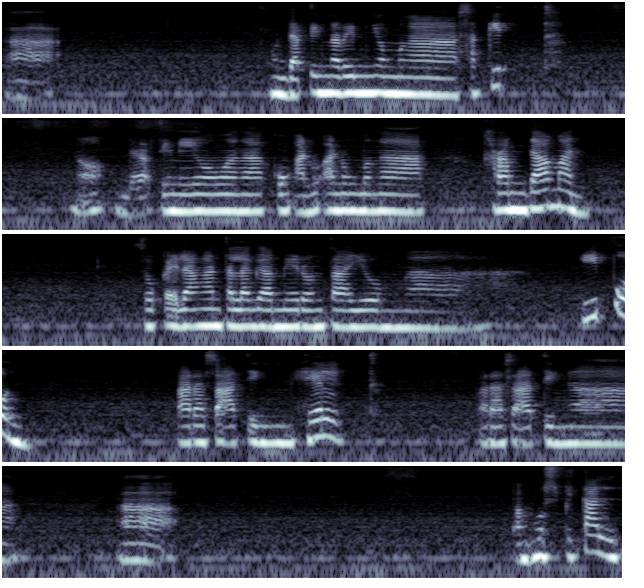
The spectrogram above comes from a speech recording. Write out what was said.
ah, magdating na rin yung mga sakit, no? Dating na yung mga kung ano-anong mga karamdaman. So, kailangan talaga meron tayong ah, ipon para sa ating health, para sa ating ah, ah, pang-hospital.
